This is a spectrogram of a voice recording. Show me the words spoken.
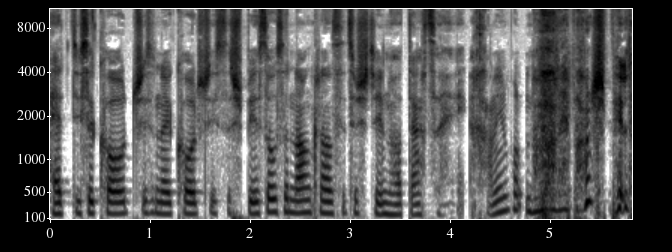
hat unser Coach, unser neuer Coach, dieses Spiel so auseinandergenommen, dass ich zwischendrin hat gedacht, so, hey, kann ich noch Volleyball spielen?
